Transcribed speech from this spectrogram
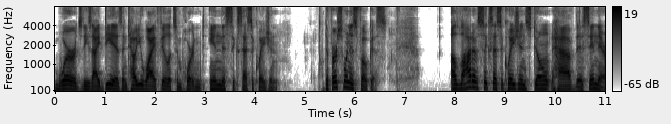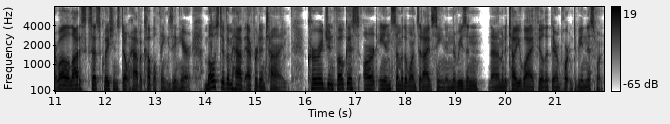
words, these ideas, and tell you why I feel it's important in this success equation. The first one is focus. A lot of success equations don't have this in there. Well, a lot of success equations don't have a couple things in here. Most of them have effort and time. Courage and focus aren't in some of the ones that I've seen. And the reason I'm going to tell you why I feel that they're important to be in this one.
